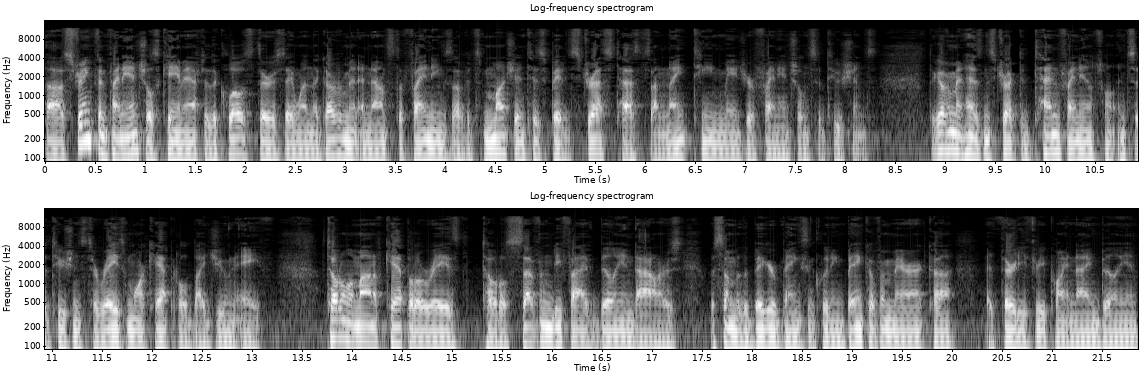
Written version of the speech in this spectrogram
Uh, strength in financials came after the close Thursday when the government announced the findings of its much anticipated stress tests on 19 major financial institutions. The government has instructed 10 financial institutions to raise more capital by June 8th. The total amount of capital raised totals $75 billion, with some of the bigger banks, including Bank of America at 33.9 billion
